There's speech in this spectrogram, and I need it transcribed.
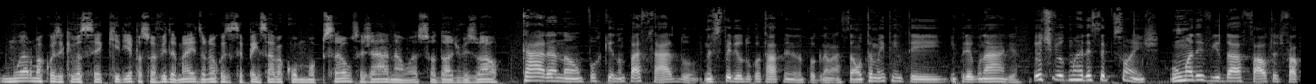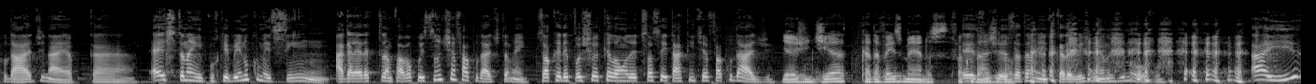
Não era uma coisa que você queria pra sua vida mais? Não era uma coisa que você pensava como uma opção? Você já, ah, não, é só do audiovisual? Cara, não, porque no passado, nesse período que eu tava aprendendo programação, eu também tentei emprego na área. Eu tive algumas decepções. Uma devido à falta de faculdade na época. É estranho, porque bem no comecinho, a galera que trampava com isso não tinha faculdade também. Só que depois foi aquela onda de só aceitar quem tinha faculdade. E hoje em dia, cada vez menos faculdade. É, exatamente, cada vez menos de de novo. Aí,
